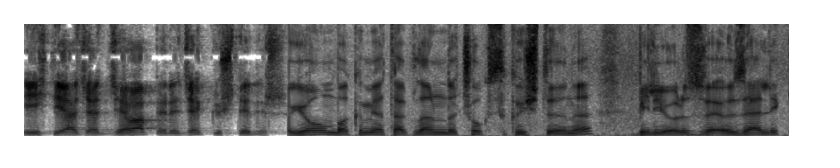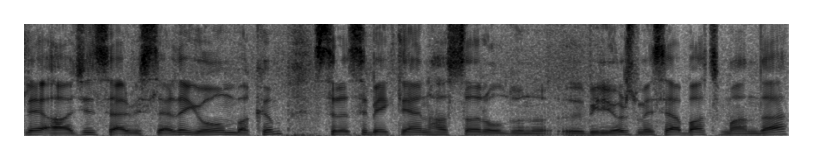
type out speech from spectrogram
ihtiyaca cevap verecek güçtedir. Yoğun bakım yataklarında çok sıkıştığını biliyoruz ve özellikle acil servislerde yoğun bakım sırası bekleyen hastalar olduğunu e, biliyoruz. Mesela Batman'da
